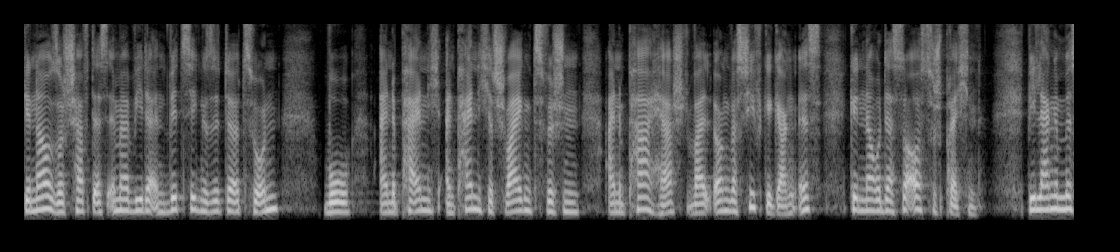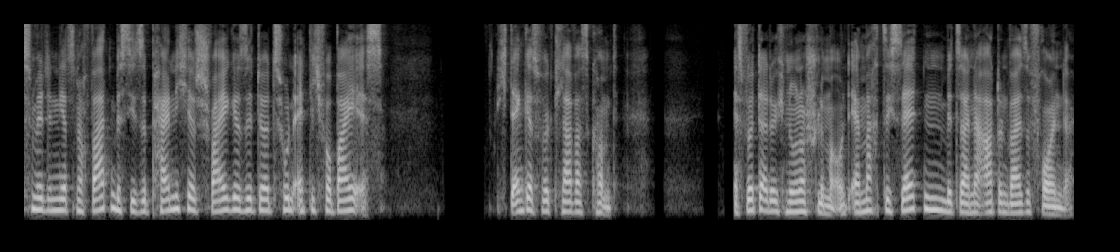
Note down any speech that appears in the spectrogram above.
Genauso schafft er es immer wieder in witzigen Situationen, wo eine peinlich, ein peinliches Schweigen zwischen einem Paar herrscht, weil irgendwas schiefgegangen ist, genau das so auszusprechen. Wie lange müssen wir denn jetzt noch warten, bis diese peinliche Schweigesituation endlich vorbei ist? Ich denke, es wird klar, was kommt. Es wird dadurch nur noch schlimmer und er macht sich selten mit seiner Art und Weise Freunde.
